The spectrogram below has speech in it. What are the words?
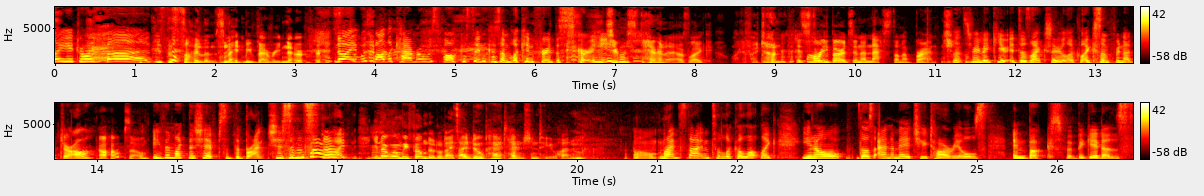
Oh, you're drawing birds. The silence made me very nervous. no, it was while the camera was focusing because I'm looking through the screen. She was staring at it. I was like, what have I done? It's oh. three birds in a nest on a branch. That's really cute. It does actually look like something I'd draw. I hope so. Even like the shapes of the branches and stuff. I, you know, when we film Doodle Dates, I do pay attention to you, hun. Oh, mine's starting to look a lot like you know those anime tutorials in books for beginners,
